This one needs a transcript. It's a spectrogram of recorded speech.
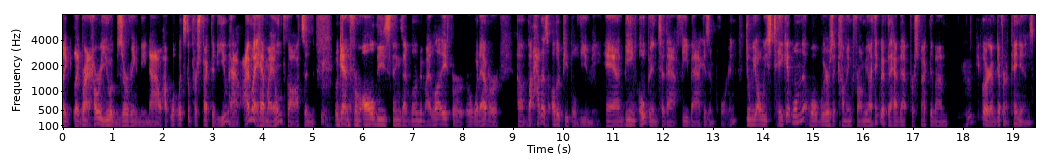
like like brian how are you observing me now? How, what, what's the perspective you have? I might have my own thoughts and again from all these things i've learned in my life or, or whatever um, but how does other people view me? And being open to that feedback is important. Do we always take it? Well no. Well where's it coming from? You know i think we have to have that perspective on mm-hmm. people are have different opinions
